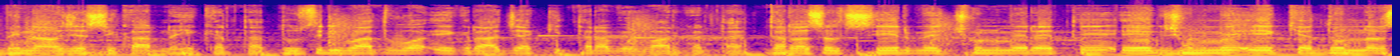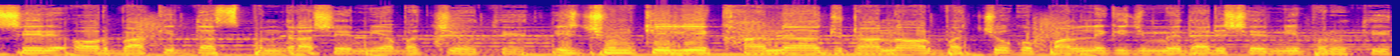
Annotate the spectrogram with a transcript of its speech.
बिना वजह शिकार नहीं करता। दूसरी बात, वह एक राजा की तरह व्यवहार करता है। दरअसल शेर में झुंड में रहते हैं। एक झुंड में एक या दो नर शेर और बाकी दस, पंद्रह शेरनिया बच्चे होते हैं। इस झुंड के लिए खाना, जुटाना और बच्चों को पालने की ज़िम्मेदारी शेरनी पर होती है।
